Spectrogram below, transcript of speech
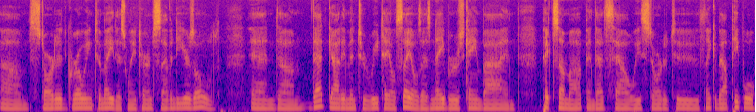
um, started growing tomatoes when he turned 70 years old. And um, that got him into retail sales as neighbors came by and picked some up, and that's how we started to think about people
